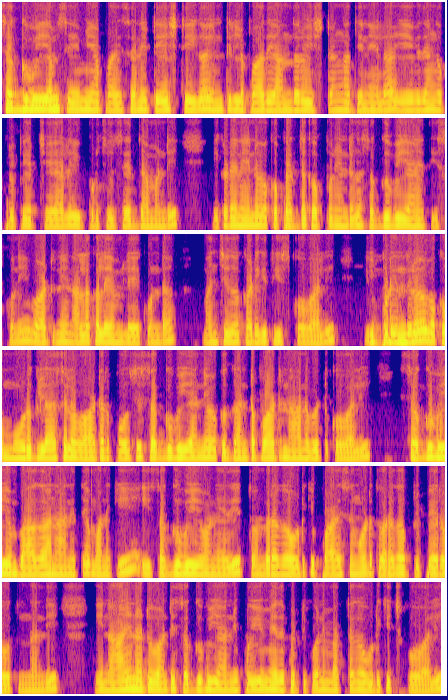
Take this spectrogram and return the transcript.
సగ్గుబియ్యం సేమియా పాయసాన్ని టేస్టీగా ఇంటిల్లిపాది అందరూ ఇష్టంగా తినేలా ఏ విధంగా ప్రిపేర్ చేయాలో ఇప్పుడు చూసేద్దామండి. ఇక్కడ నేను ఒక పెద్ద కప్పు నిండుగా సగ్గుబియ్యాన్ని తీసుకొని వాటిని నలకలేం లేకుండా మంచిగా కడిగి తీసుకోవాలి. ఇప్పుడు ఇందులో ఒక మూడు గ్లాసుల వాటర్ పోసి సగ్గుబియ్యాన్ని ఒక గంట పాటు నానబెట్టుకోవాలి. సగ్గుబియ్యం బాగా నానితే మనకి ఈ సగ్గుబియ్యం అనేది తొందరగా ఉడికి పాయసం కూడా త్వరగా ప్రిపేర్ అవుతుందండి. ఈ నానినటువంటి సగ్గుబియ్యాన్ని పొయ్యి మీద పెట్టుకొని మెత్తగా ఉడికించుకోవాలి.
